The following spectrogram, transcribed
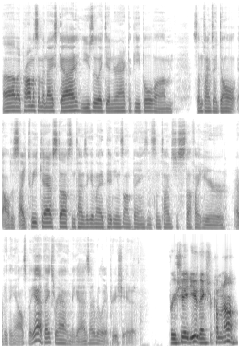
Um, I promise I'm a nice guy. Usually like to interact with people. Um, sometimes I don't. I'll just I tweet Cav stuff. Sometimes I give my opinions on things, and sometimes just stuff I hear, everything else. But yeah, thanks for having me, guys. I really appreciate it. Appreciate you. Thanks for coming on.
